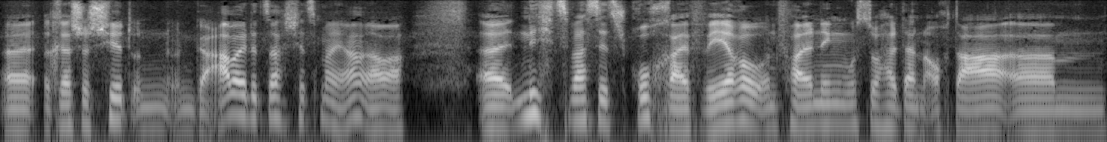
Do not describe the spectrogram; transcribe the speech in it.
äh, recherchiert und, und gearbeitet, sag ich jetzt mal, ja, aber äh, nichts, was jetzt spruchreif wäre und vor allen Dingen musst du halt dann auch da ähm,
